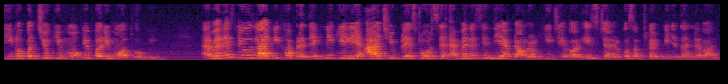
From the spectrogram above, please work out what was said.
तीनों बच्चों की मौके पर ही मौत हो गई। एमएनएस न्यूज़ लाइव की खबरें देखने के लिए आज ही प्ले स्टोर से एमएनएस हिंदी ऐप डाउनलोड कीजिए और इस चैनल को सब्सक्राइब कीजिए। धन्यवाद।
